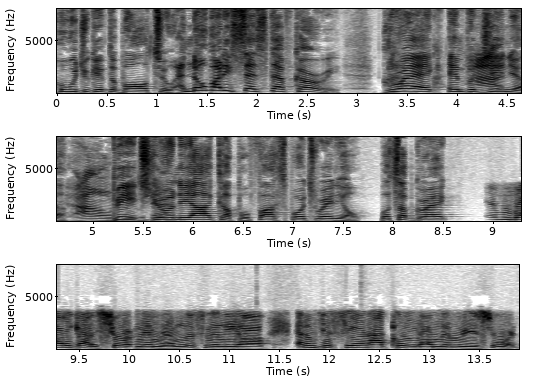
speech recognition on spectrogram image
Who would you give the ball to? And nobody says Steph Curry. Greg in Virginia, I don't Beach. You're on the Odd Couple, Fox Sports Radio. What's up, Greg? Everybody got a short memory. I'm listening to y'all, and I'm just seeing how clear y'all memory is short.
